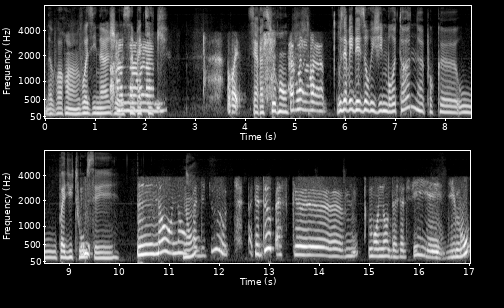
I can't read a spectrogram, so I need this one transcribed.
d'avoir un voisinage Ah, euh, sympathique. ouais. C'est rassurant. Alors, euh, Vous avez des origines bretonnes pour que ou pas du tout. C'est non, non, Non pas du tout. Pas du tout, parce que euh, mon nom de jeune fille est Dumont,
